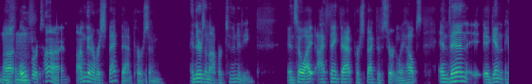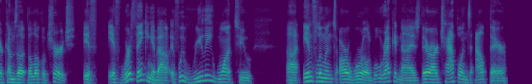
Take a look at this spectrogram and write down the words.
Uh, mm-hmm. Uh, over time, I'm going to respect that person and there's an opportunity and so I, I think that perspective certainly helps. And then again, here comes the, the local church. If if we're thinking about if we really want to uh, influence our world, we'll recognize there are chaplains out there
